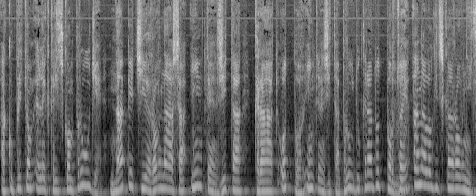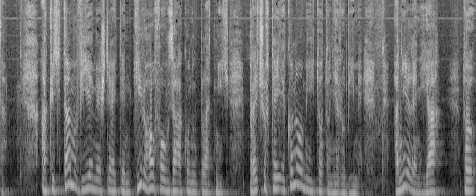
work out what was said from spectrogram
ako pri tom elektrickom prúde. Napätie rovná sa intenzita krát odpor. Intenzita prúdu krát odpor. To je analogická rovnica. A keď tam vieme ešte aj ten Kirchhoffov zákon uplatniť, prečo v tej ekonómii toto nerobíme? A nie len ja. To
